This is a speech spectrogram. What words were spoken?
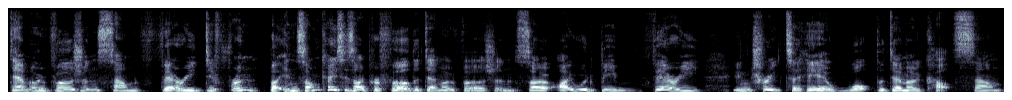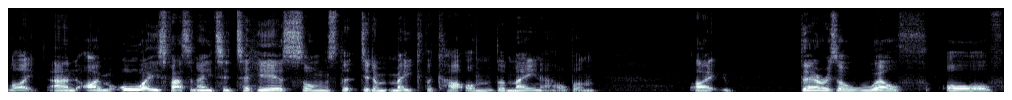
demo versions sound very different, but in some cases I prefer the demo version, so I would be very intrigued to hear what the demo cuts sound like. And I'm always fascinated to hear songs that didn't make the cut on the main album. Like, there is a wealth of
